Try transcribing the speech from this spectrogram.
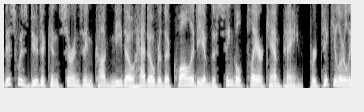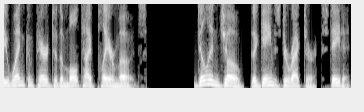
This was due to concerns Incognito had over the quality of the single-player campaign, particularly when compared to the multiplayer modes. Dylan Jobe, the game's director, stated,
